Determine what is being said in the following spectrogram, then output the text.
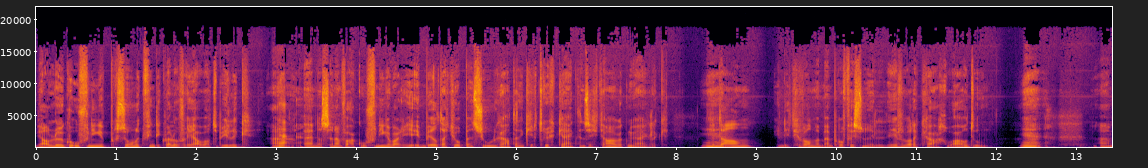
Ja, leuke oefeningen persoonlijk vind ik wel over ja, wat wil ik. Ja. En dat zijn dan vaak oefeningen waar je in beeld dat je op pensioen gaat en een keer terugkijkt en zegt, ja, wat heb ik nu eigenlijk Ja. gedaan, in dit geval met mijn professionele leven, wat ik graag wou doen. Ja. Ehm,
